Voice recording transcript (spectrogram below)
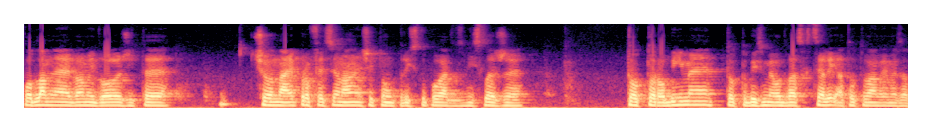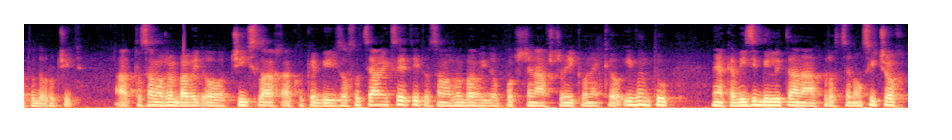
podľa mňa je veľmi dôležité čo najprofesionálnejšie k tomu pristupovať v zmysle, že toto robíme, toto by sme od vás chceli a toto vám vieme za to doručiť. A to sa môžeme baviť o číslach ako keby zo sociálnych sietí, to sa môžeme baviť o počte návštevníkov nejakého eventu, nejaká vizibilita na proste nosičoch.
